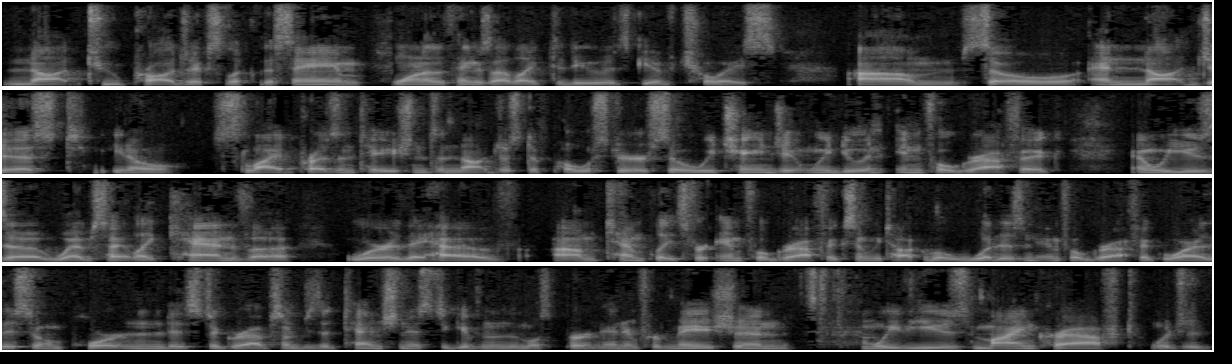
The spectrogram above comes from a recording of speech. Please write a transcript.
not two projects look the same. One of the things I like to do is give choice. Um, so, and not just, you know, slide presentations and not just a poster. So we change it and we do an infographic and we use a website like Canva where they have um, templates for infographics and we talk about what is an infographic, why are they so important, is to grab somebody's attention, is to give them the most pertinent information. We've used Minecraft, which is a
